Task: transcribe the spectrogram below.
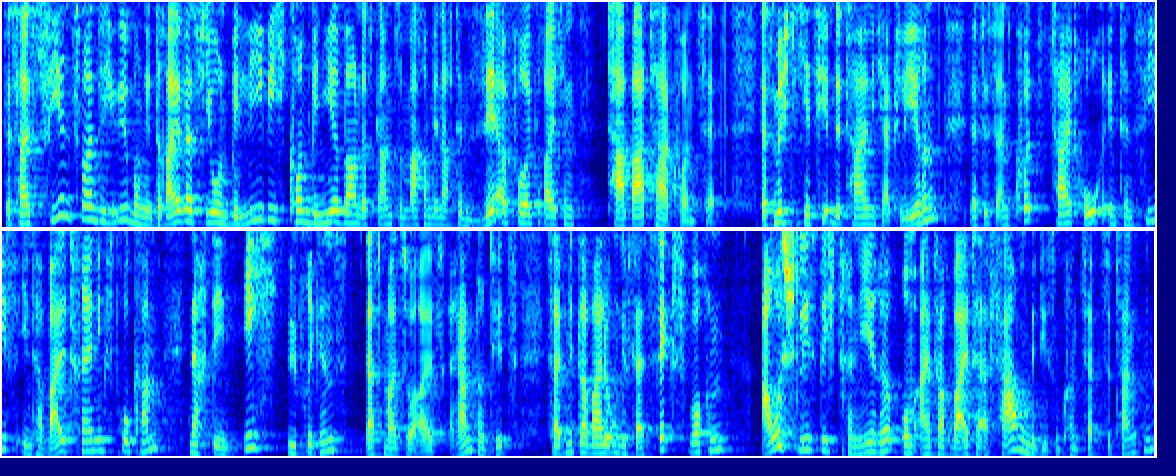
Das heißt, 24 Übungen in drei Versionen, beliebig kombinierbar und das Ganze machen wir nach dem sehr erfolgreichen Tabata-Konzept. Das möchte ich jetzt hier im Detail nicht erklären. Das ist ein kurzzeit hochintensiv Intervalltrainingsprogramm, nachdem ich übrigens, das mal so als Randnotiz, seit mittlerweile ungefähr sechs Wochen ausschließlich trainiere, um einfach weiter Erfahrung mit diesem Konzept zu tanken.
